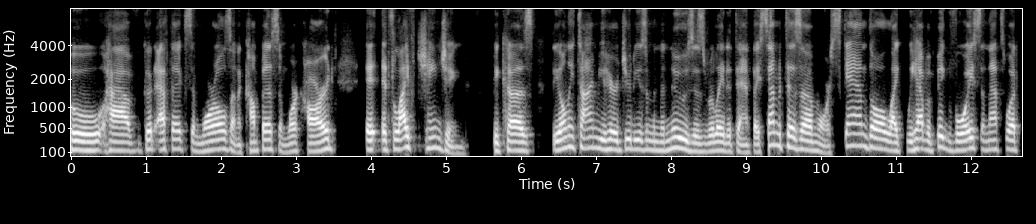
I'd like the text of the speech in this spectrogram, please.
who have good ethics and morals and a compass and work hard. It, it's life changing because the only time you hear Judaism in the news is related to anti-Semitism or scandal. Like we have a big voice, and that's what,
